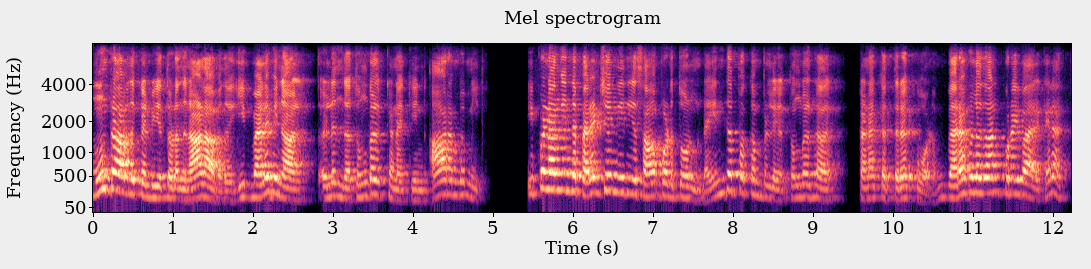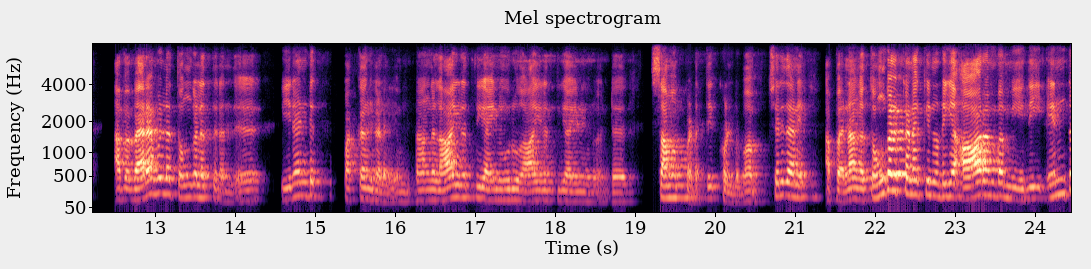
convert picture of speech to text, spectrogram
மூன்றாவது கேள்வியை தொடர்ந்து நாலாவது இவ்வளவினால் எழுந்த தொங்கல் கணக்கின் ஆரம்ப இது. இப்ப நாங்க இந்த பரட்சை மீதியை சமப்படுத்தணும்னா எந்த பக்கம் பிள்ளைகள் தொங்கல் கணக்க திறக்கோணும் வரவுலதான் குறைவா இருக்கேன் அப்ப வரவுல தொங்கலை திறந்து இரண்டு பக்கங்களையும் நாங்கள் ஆயிரத்தி ஐநூறு ஆயிரத்தி ஐநூறு என்று சமப்படுத்தி கொள்ளுவோம். சரிதானே? அப்ப நாங்க தொங்கல் கணக்கினுடைய ஆரம்ப மீதி எந்த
